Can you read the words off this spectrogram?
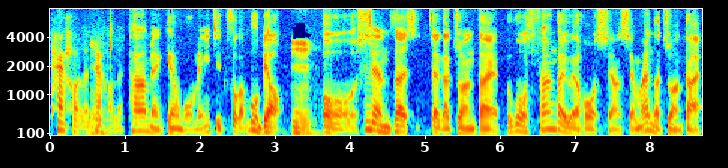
太好了，太好了。他们跟我们一起做个目标。嗯。哦，现在是这个状态，不过三个月后想什么样的状态？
